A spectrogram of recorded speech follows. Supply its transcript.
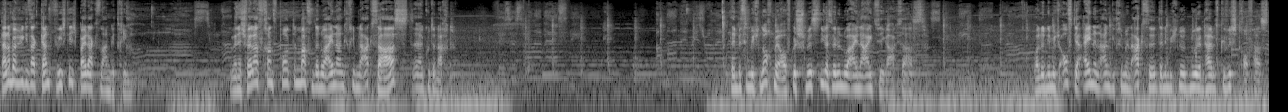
Dann aber, wie gesagt, ganz wichtig, beide Achsen angetrieben. Wenn du Schwerlasttransporte machst und dann nur eine angetriebene Achse hast, äh, gute Nacht. Dann bist du nämlich noch mehr aufgeschmissen, als wenn du nur eine einzige Achse hast. Weil du nämlich auf der einen angetriebenen Achse dann nämlich nur, nur dein halbes Gewicht drauf hast.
